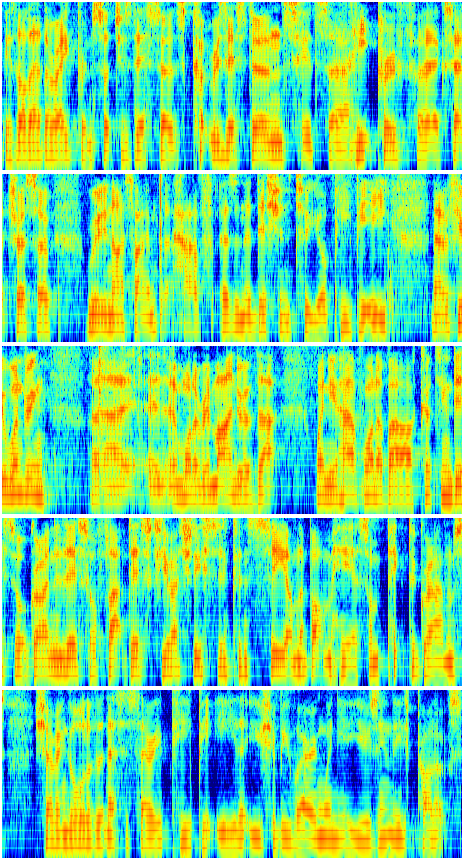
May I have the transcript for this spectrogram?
is a leather apron such as this. So it's cut resistant, it's uh, heat proof, uh, etc. So really nice item to have as an addition to your PPE. Now, if you're wondering, uh, and want a reminder of that, when you have one of our cutting discs or grinding discs or flat discs, you actually can see on the bottom here some pictograms showing all of the necessary PPE that you should be wearing when you're using these products.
